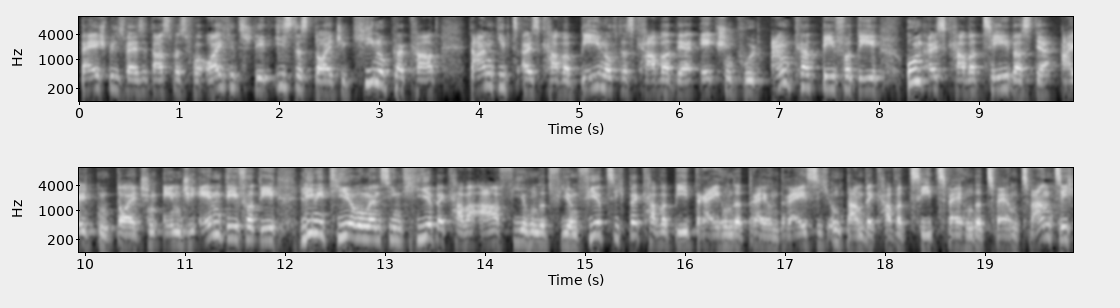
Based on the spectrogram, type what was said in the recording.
beispielsweise das, was vor euch jetzt steht, ist das deutsche Kinoplakat. Dann gibt's als Cover B noch das Cover der Action Cult Uncut DVD und als Cover C das der alten deutschen MGM DVD. Limitierungen sind hier bei Cover A 444, bei Cover B 333 und dann bei Cover C 222.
